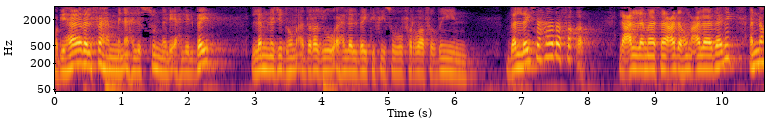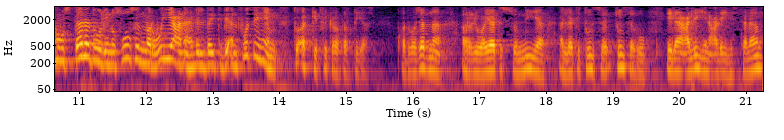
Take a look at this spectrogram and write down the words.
وبهذا الفهم من أهل السنة لأهل البيت لم نجدهم أدرجوا أهل البيت في صفوف الرافضين. بل ليس هذا فقط. لعل ما ساعدهم على ذلك أنهم استندوا لنصوص مروية عن أهل البيت بأنفسهم تؤكد فكرة القياس. وقد وجدنا الروايات السنية التي تنسب إلى علي عليه السلام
